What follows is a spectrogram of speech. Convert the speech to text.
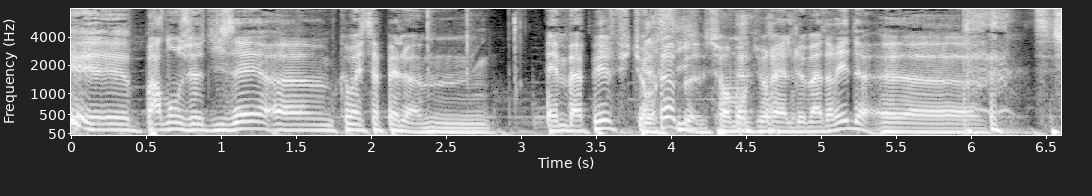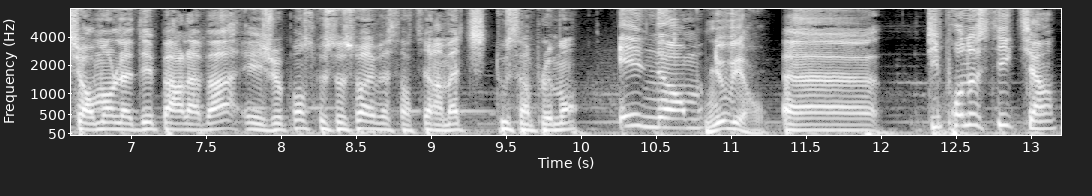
Et, pardon, je disais, euh, comment il s'appelle euh, Mbappé, le futur club, sûrement du Real de Madrid. Euh, c'est sûrement le départ là-bas. Et je pense que ce soir, il va sortir un match tout simplement énorme. Nous verrons. Euh, petit pronostic, tiens.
